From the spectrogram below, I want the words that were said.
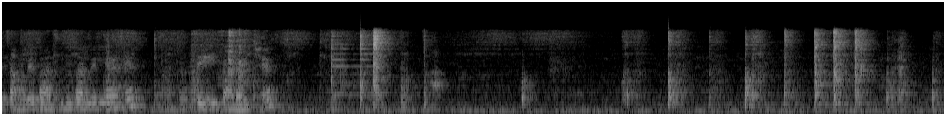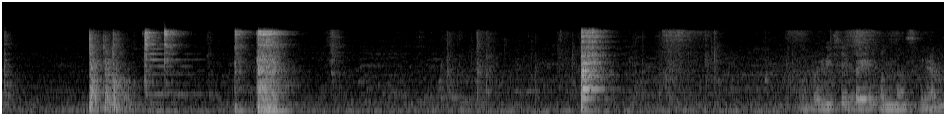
चांगले भाजून झालेले तेही काढायचे. बडीशेप आहे पन्नास ग्रॅम.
